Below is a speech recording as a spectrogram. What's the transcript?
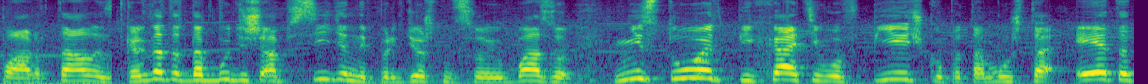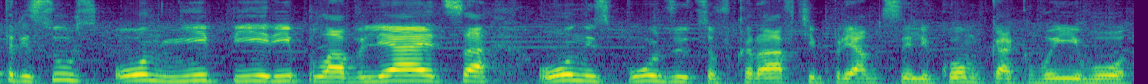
порталы. Когда ты добудешь обсидиан и придешь на свою базу, не стоит пихать его в печку, потому что этот ресурс, он не переплавляется, он используется в крафте прям целиком, как вы его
